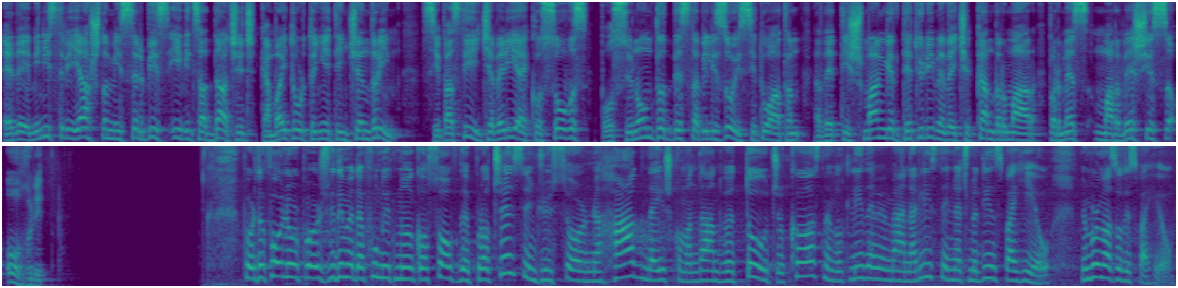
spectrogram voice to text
Edhe ministri i Jashtëm i Serbisë Ivica Daçiç ka mbajtur të njëjtin qëndrim. Sipas tij, Qeveria e Kosovës po synon të destabilizojë situatën dhe t'i shmanget detyrimeve që ka ndërmarrë përmes Marrëveshjes së Ohrit. Për të folur për zhvillimet e fundit në Kosovë dhe procesin gjyqësor në Hagë ndaj ish-komandantëve të UÇK-së, ne do të lidhemi me analistin Nexhmedin Spahiu. Mirëmbrëma zoti Spahiu.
